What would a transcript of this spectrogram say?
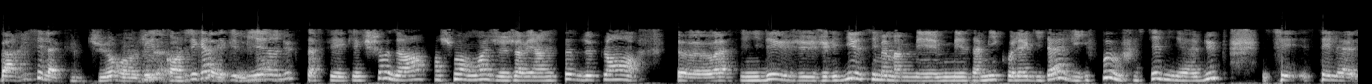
Paris, c'est la culture. euh, Je, quand je les gars, avec c'est les bien gens- lu que ça fait quelque chose. Hein. Franchement, moi, je- j'avais un espèce de plan. Euh, voilà, c'est une idée. Je, je l'ai dit aussi même à mes, mes amis, collègues Il faut que vous fassiez Viaduc. C'est c'est la-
